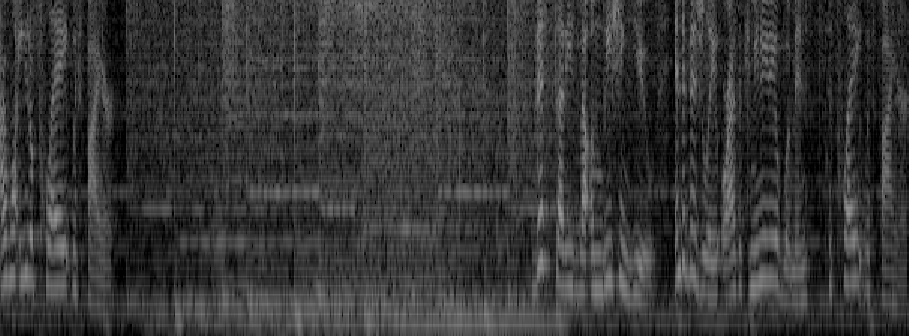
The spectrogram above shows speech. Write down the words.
I want you to play with fire. This study is about unleashing you, individually or as a community of women, to play with fire.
